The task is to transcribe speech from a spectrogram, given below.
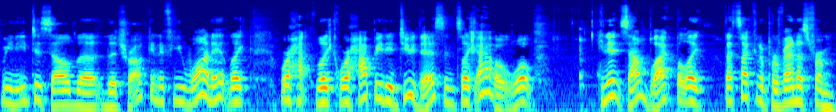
we need to sell the the truck, and if you want it, like, we're ha- like we're happy to do this. And it's like, oh, well, he didn't sound black, but like that's not going to prevent us from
